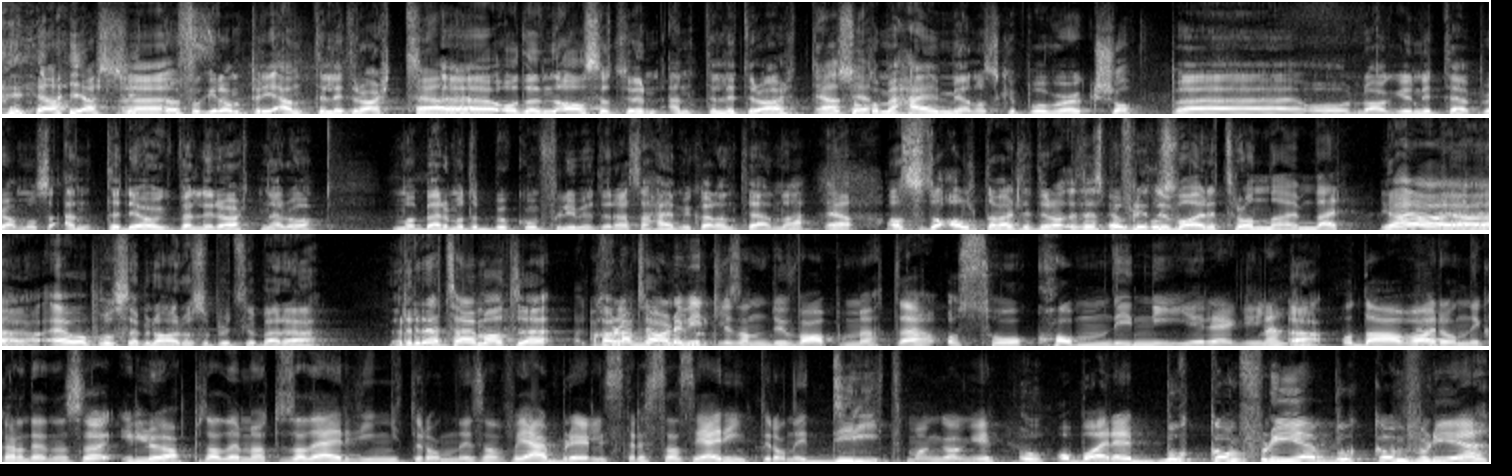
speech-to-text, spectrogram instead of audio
ja, ja, shit, Eh, for Grand Prix endte litt rart. Ja, ja. Eh, og den Asiaturen endte litt rart. Ja, og så ja. kom jeg hjem igjen og skulle på workshop eh, og lage nytt TV-program, og så endte det òg veldig rart ned òg. Man bare måtte booke om flyet og reise hjem i karantene. Ja. Altså, så alt har vært litt rart. Ja, fordi du var i Trondheim der. ja, ja, ja, ja, ja. Jeg var på seminar, og så plutselig bare rett hjem igjen. For da var det virkelig sånn, Du var på møte, og så kom de nye reglene. Ja. Og da var Ronny i karantene. Så i løpet av det møtet så hadde jeg ringt Ronny, sånn, for jeg ble litt stressa. Så jeg ringte Ronny dritmange ganger Oh. og bare 'Book om flyet! Book om flyet!'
